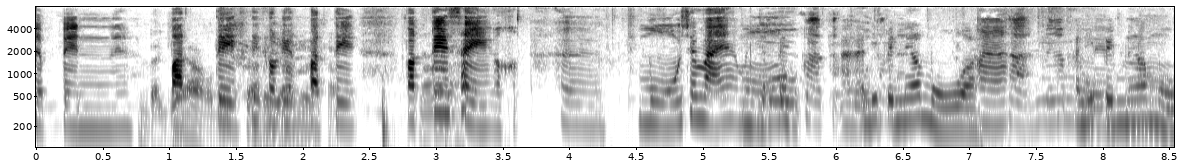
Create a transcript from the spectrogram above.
จะเป็น Bagarre, ปัตเต้ des ที่เขาเรียกปัตเต้ปัตเต้ใส่เอ่อหมูใช่ไหมหมูอะอันนี้เป็นเนื้อหมูอะอะ ค่ะเนื้อหมูอันนี้เป็นเนื้อหมู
